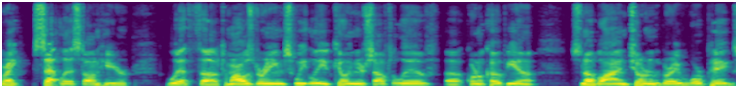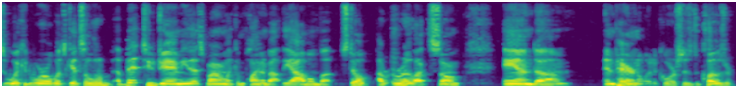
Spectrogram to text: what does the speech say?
great set list on here with uh, Tomorrow's Dream, Sweet Leaf, Killing Yourself to Live, uh, Cornucopia, Snowblind, Children of the Grave, War Pigs, Wicked World, which gets a little a bit too jammy. That's my only complaint about the album, but still, I really like the song and um, and paranoid, of course, is the closer.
